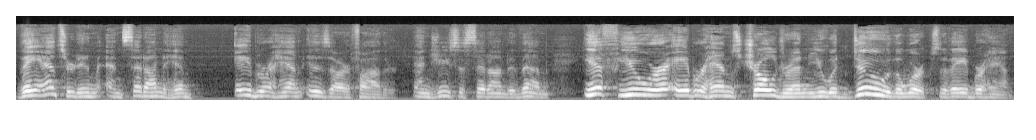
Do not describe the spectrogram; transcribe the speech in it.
They answered him and said unto him, Abraham is our father. And Jesus said unto them, If you were Abraham's children, you would do the works of Abraham.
